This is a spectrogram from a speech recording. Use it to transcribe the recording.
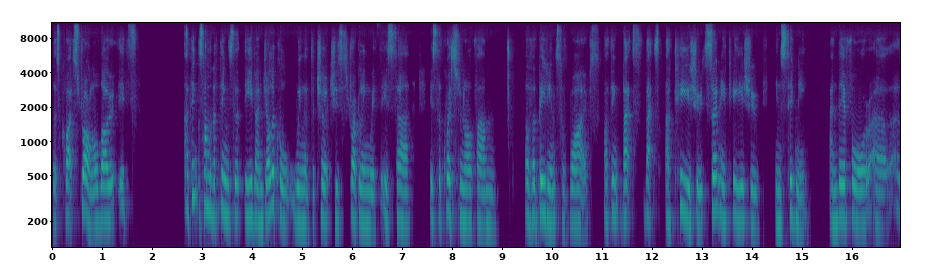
that's quite strong. Although it's, I think some of the things that the evangelical wing of the church is struggling with is uh, is the question of um, of obedience of wives. I think that's that's a key issue. It's certainly a key issue in Sydney and therefore uh,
